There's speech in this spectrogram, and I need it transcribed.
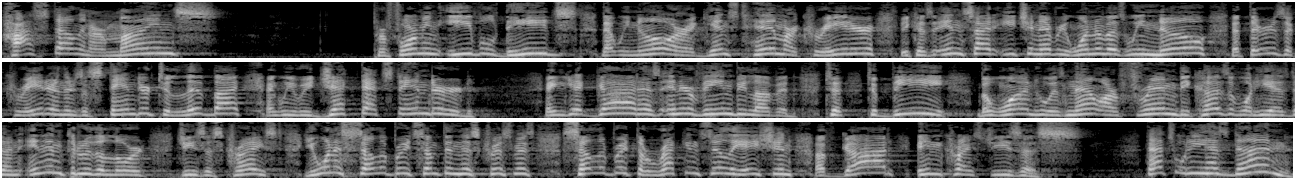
hostile in our minds, performing evil deeds that we know are against him, our creator, because inside each and every one of us, we know that there is a creator and there's a standard to live by, and we reject that standard. And yet God has intervened, beloved, to, to be the one who is now our friend because of what he has done in and through the Lord Jesus Christ. You want to celebrate something this Christmas? Celebrate the reconciliation of God in Christ Jesus. That's what he has done.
